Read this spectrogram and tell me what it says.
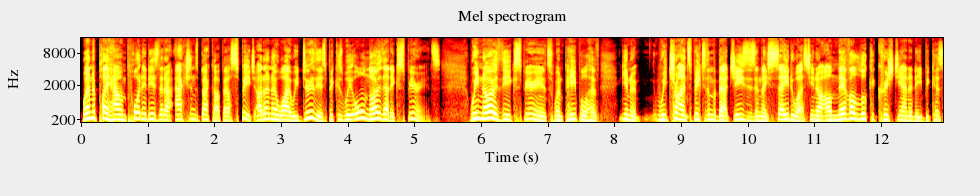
We underplay how important it is that our actions back up our speech. I don't know why we do this because we all know that experience. We know the experience when people have, you know, we try and speak to them about Jesus and they say to us, you know, I'll never look at Christianity because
